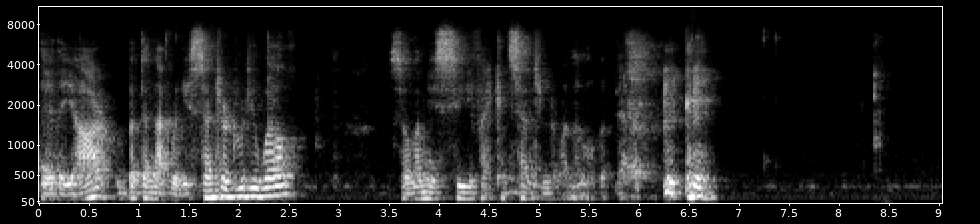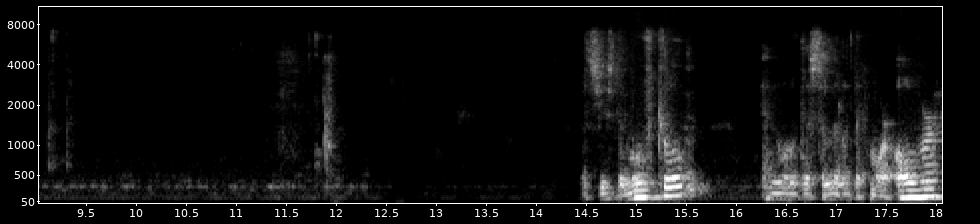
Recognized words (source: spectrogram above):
There they are, but they're not really centered really well. So let me see if I can center them a little bit better. Let's use the move tool and move this a little bit more over.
